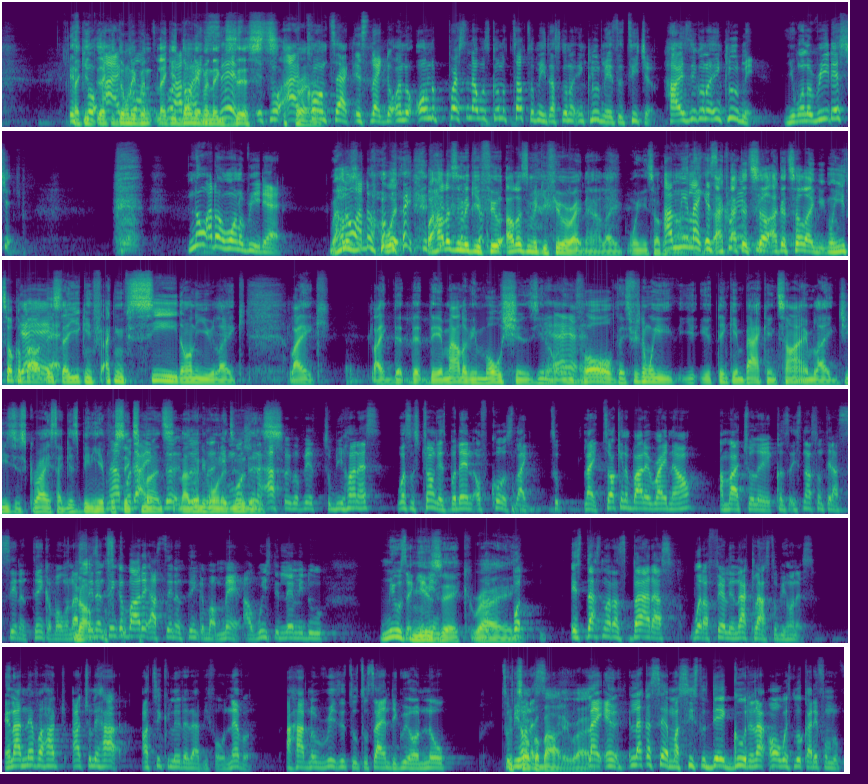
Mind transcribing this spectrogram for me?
Like you- like don't even- like bro, you I don't even exist. It's no eye Right. contact. It's like the only, only person that was gonna talk to me that's gonna include me is the teacher. How is he gonna include me? You wanna read this shit? no, I don't wanna read that. But how no, does I it, what- like- but how does it make you feel? How does it make you feel right now? Like when you talk. I About mean, it? like, it's I, I could tell. I could tell. Like when you talk about this, that you can. I can see it on you. Like, like like the, the, the amount of emotions you know Yeah. involved, especially when you, you you're thinking back in time, like Jesus Christ, I just been here for Nah, six I- months the- and I don't even want to do this. aspect of it, to be honest, was the strongest. But then, of course, like to, like talking about it right now, I'm actually because it's not something I sit and think about. When I No, sit and think about it, I sit and think about man. I wish they let me do music. Music, right. But, but it's that's not as bad as what I felt in that class, to be honest. And I never had actually had articulated that before. Never. I had no reason to to sign a degree or no. To, be talk honest, about it, right. Like and like I said, my sister did good, and I always look at it from the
